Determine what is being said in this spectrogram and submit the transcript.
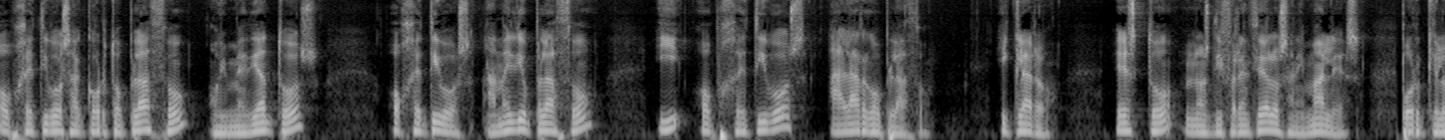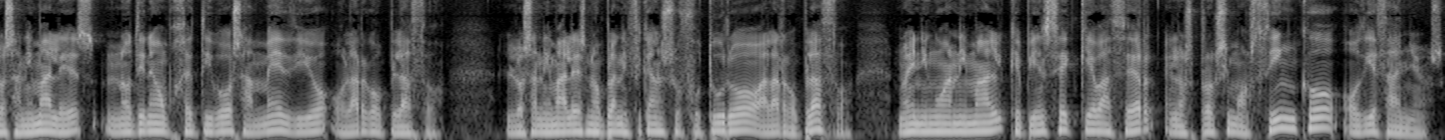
Objetivos a corto plazo o inmediatos, objetivos a medio plazo y objetivos a largo plazo. Y claro, esto nos diferencia de los animales, porque los animales no tienen objetivos a medio o largo plazo. Los animales no planifican su futuro a largo plazo. No hay ningún animal que piense qué va a hacer en los próximos 5 o 10 años.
